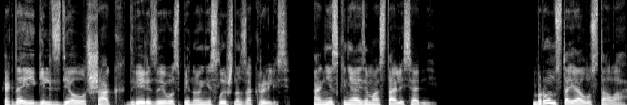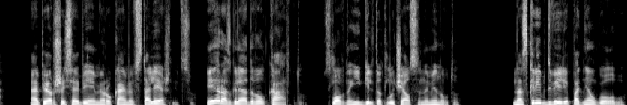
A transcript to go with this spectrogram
Когда Игельд сделал шаг, двери за его спиной неслышно закрылись. Они с князем остались одни. Брун стоял у стола, опершись обеими руками в столешницу, и разглядывал карту, словно Игельд отлучался на минуту. На скрип двери поднял голову.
